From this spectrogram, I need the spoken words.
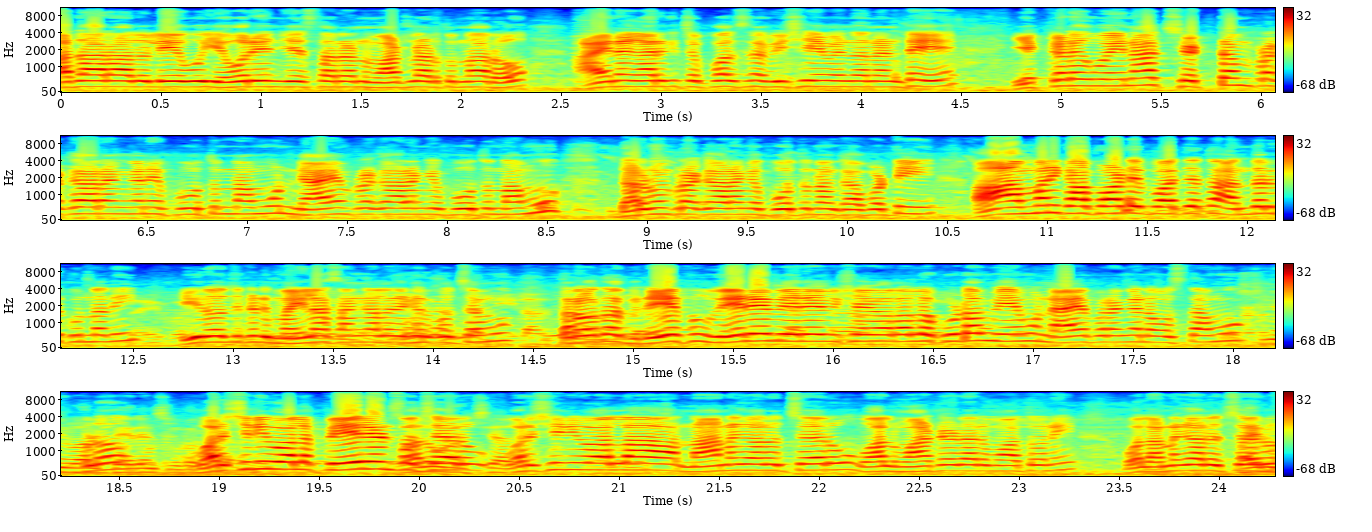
ఆధారాలు లేవు ఎవరేం చేస్తారని మాట్లాడుతున్నారో ఆయన గారికి చెప్పాల్సిన విషయం ఏంటంటే ఎక్కడికి పోయినా చట్టం ప్రకారంగానే పోతున్నాము న్యాయం ప్రకారంగా పోతున్నాము ధర్మం ప్రకారంగా పోతున్నాం కాబట్టి ఆ అమ్మని కాపాడే బాధ్యత అందరికీ ఉన్నది ఈ రోజు ఇక్కడ మహిళా సంఘాల దగ్గరకు వచ్చాము. తర్వాత రేపు వేరే వేరే విషయాలలో కూడా మేము న్యాయపరంగానే వస్తాము. ఇప్పుడు వర్షిని వాళ్ళ పేరెంట్స్ వచ్చారు. వర్షిని వాళ్ళ నాన్నగారు వచ్చారు వాళ్ళు మాట్లాడారు మాతోని వాళ్ళ అన్నగారు వచ్చారు.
